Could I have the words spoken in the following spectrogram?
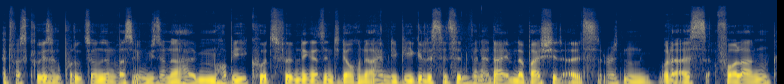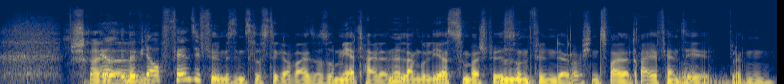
etwas größere Produktionen sind, was irgendwie so eine halben Hobby-Kurzfilmdinger sind, die da auch in der IMDb gelistet sind, wenn er da eben dabei steht als Written oder als Vorlagenschreiber. Ja, immer wieder auch Fernsehfilme sind es lustigerweise, so Mehrteile, ne? Langoliers zum Beispiel ist Mhm. so ein Film, der, glaube ich, in zwei oder drei Fernsehblöcken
